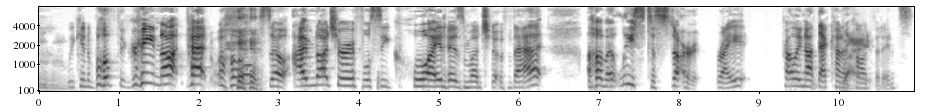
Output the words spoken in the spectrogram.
mm-hmm. we can both agree not Pat Mahomes. so I'm not sure if we'll see quite as much of that. Um at least to start, right? Probably not that kind of right. confidence.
